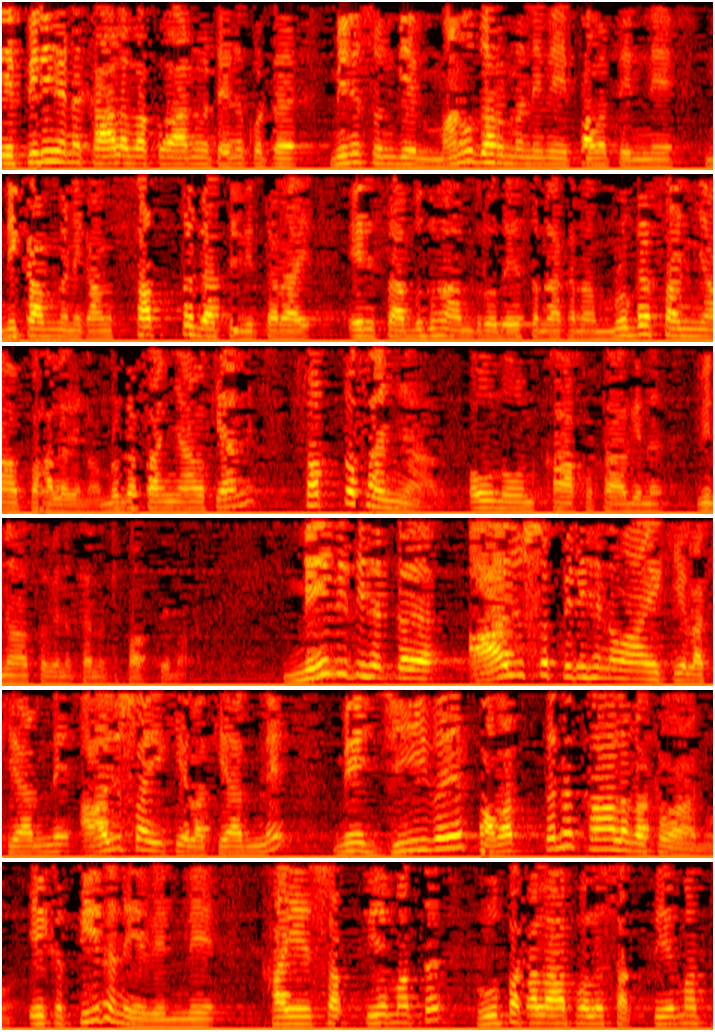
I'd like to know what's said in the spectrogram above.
ඒ පිරිහෙන කාලවකවානුවට එනකොට මිනිසුන්ගේ මනුධර්ම නෙමේ පවතින්නේ නිකම්ම නිකම් සත්ත්ව ගති විතරයි. ඒ නිසා බුදුහාමුදුරෝ දේශනා කරන මෘග සංඥාව පහළ වෙනවා. මෘග සංඥාව කියන්නේ සත්ත්ව සංඥාව. ඔවුනෝන් කා කොටාගෙන විනාශ වෙන තැනටපත් වෙනවා. මේ විදිහට ආයුෂ පිරිහෙනවායි කියලා කියන්නේ ආයුෂයි කියලා කියන්නේ මේ ජීවය පවත්තන කාලවකවානුව. ඒක තීරණය වෙන්නේ කයේ ශක්තිය මත, රූප කලාපවල ශක්තිය මත,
